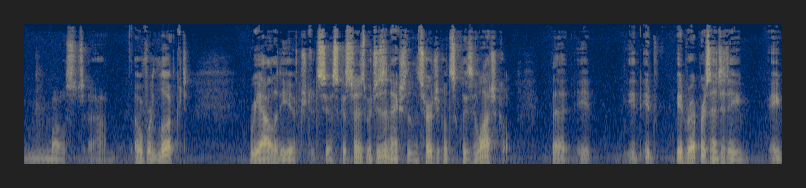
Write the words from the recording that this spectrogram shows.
most um, overlooked reality of Custodes, which isn't actually liturgical, it's ecclesiological. That it it it, it represented a, a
